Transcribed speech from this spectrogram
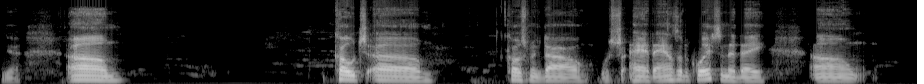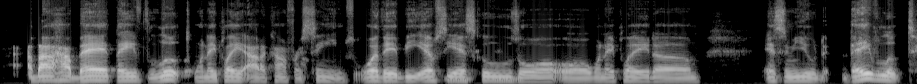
Yeah. Um Coach um Coach McDowell was, had to answer the question today um, about how bad they've looked when they play out of conference teams, whether it be FCS schools or or when they played um, SMU. They've looked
